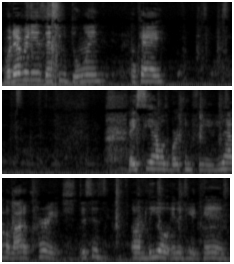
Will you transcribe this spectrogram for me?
whatever it is that you're doing okay they see I was working for you. You have a lot of courage. This is um, Leo energy again.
